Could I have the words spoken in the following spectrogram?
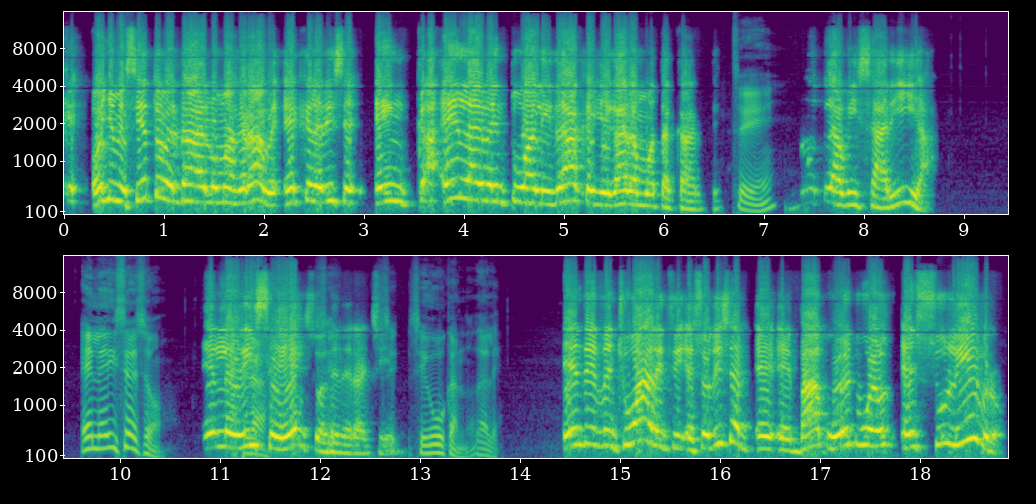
que, óyeme, si esto es verdad, es lo más grave, es que le dice, en, en la eventualidad que llegáramos a atacarte, Sí. no te avisaría. Él le dice eso. Él le dice eso al general Chin. Sí, sigo buscando, dale. En the eventuality, eso dice eh, eh, Bob Woodward en su libro.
